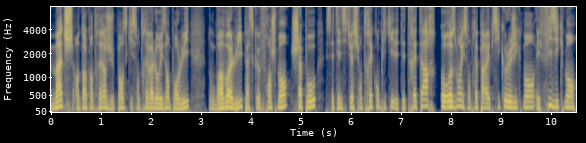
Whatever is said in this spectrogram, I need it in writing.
match en tant qu'entraîneur, je pense, qui sont très valorisants pour lui. Donc bravo à lui, parce que franchement, chapeau, c'était une situation très compliquée, il était très tard. Heureusement, ils sont préparés psychologiquement et physiquement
